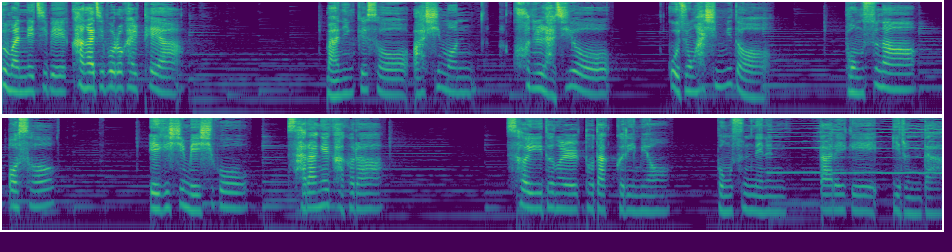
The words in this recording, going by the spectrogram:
두만네 집에 강아지 보러 갈 테야. 마님께서 아시면 큰일 나지요. 꾸중하십니다. 봉순아, 어서 애기씨 매시고 사랑에 가거라. 서희 등을 도닥거리며 봉순내는 딸에게 이른다.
